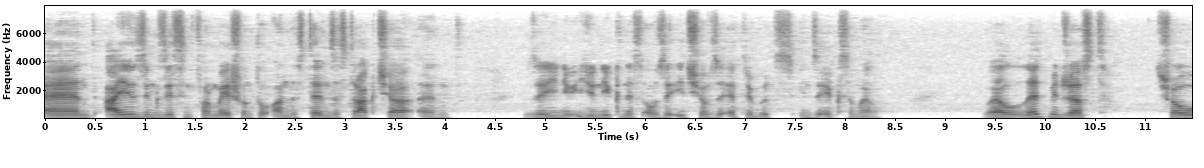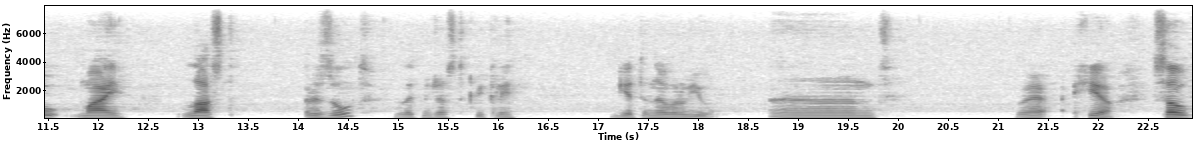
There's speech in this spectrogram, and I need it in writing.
and I using this information to understand the structure and the uni uniqueness of the each of the attributes in the XML well let me just show my last result let me just quickly get an overview. And where here. So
